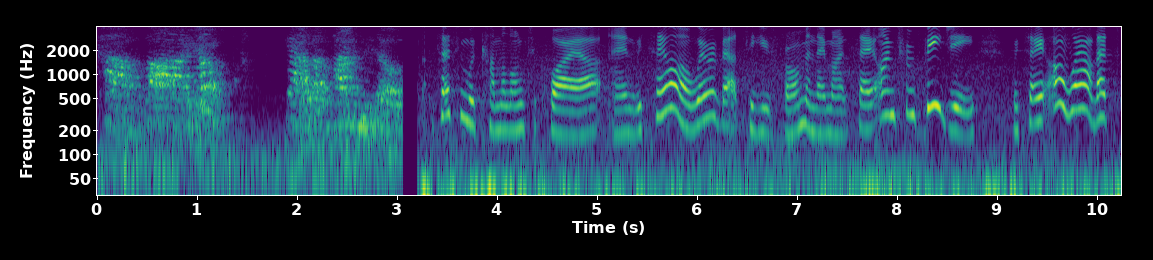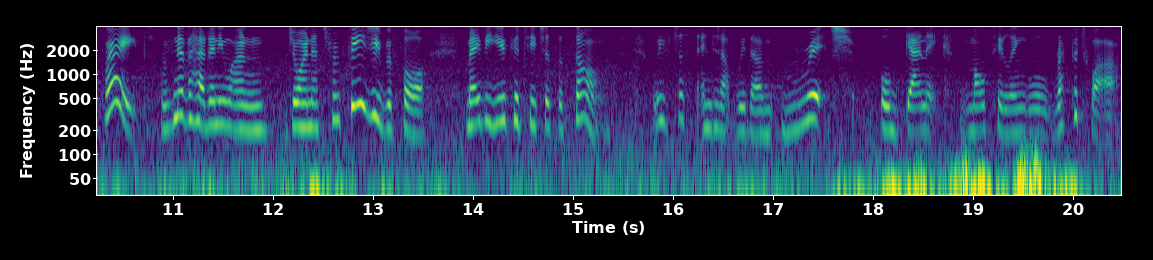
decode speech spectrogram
caballos galopando. A person would come along to choir and we'd say, Oh, whereabouts are you from? And they might say, I'm from Fiji. We'd say, Oh, wow, that's great. We've never had anyone join us from Fiji before. Maybe you could teach us a song. We've just ended up with a rich, organic, multilingual repertoire,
